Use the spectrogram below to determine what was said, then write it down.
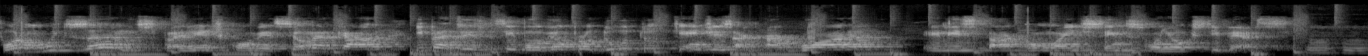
foram muitos anos para a gente convencer o mercado e para desenvolver um produto que a gente diz agora ele está como a gente sempre sonhou que estivesse. Uhum.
